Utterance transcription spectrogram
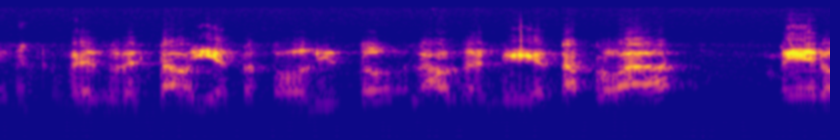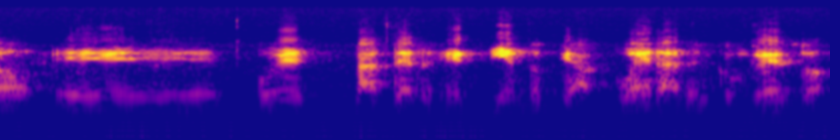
en el Congreso del Estado ya está todo listo, la orden del día está aprobada, pero eh, pues va a ser, entiendo que afuera del Congreso,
